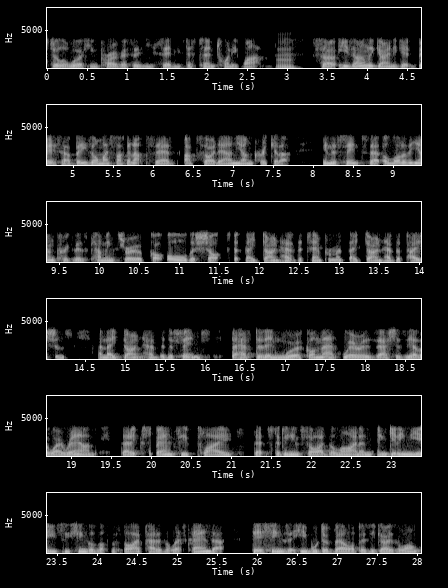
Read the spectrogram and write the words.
still a work in progress. As you said, he's just turned 21. Mm. So he's only going to get better. But he's almost like an upside, upside down young cricketer in the sense that a lot of the young cricketers coming through have got all the shots, but they don't have the temperament, they don't have the patience, and they don't have the defence. They have to then work on that. Whereas Ash is the other way around. That expansive play, that stepping inside the line and, and getting the easy singles off the thigh pad as a left-hander, they're things that he will develop as he goes along.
